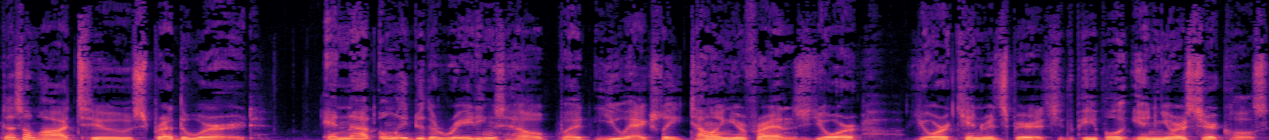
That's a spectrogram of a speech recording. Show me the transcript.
does a lot to spread the word. And not only do the ratings help, but you actually telling your friends, your your kindred spirits, the people in your circles,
